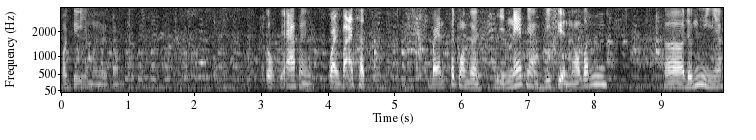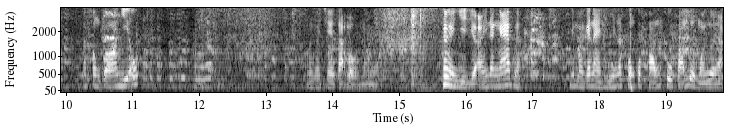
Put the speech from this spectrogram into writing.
coi kỹ cho mọi người coi. Ổ cái app này quay vãi thật. Bén phết mọi người nhìn nét nha di chuyển nó vẫn uh, đứng hình nha nó không có nhiễu. Mọi người che tạm ổn mọi người nhìn giờ anh đang ngáp kìa. Nhưng mà cái này hình như nó không có phóng thu phóng được mọi người ạ.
